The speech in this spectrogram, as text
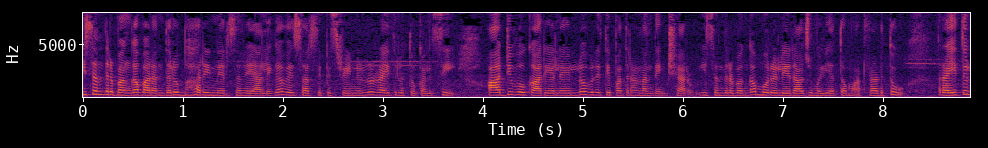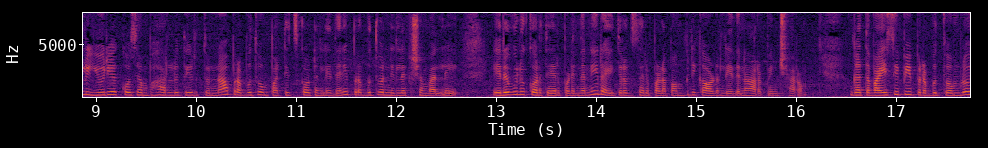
ఈ సందర్భంగా వారందరూ భారీ నిరసన ర్యాలీగా వైఎస్ఆర్సీపీ శ్రేణులు రైతులతో కలిసి ఆర్డీఓ కార్యాలయంలో వినతి పత్రాన్ని అందించారు. ఈ సందర్భంగా మురళీరాజు మీడియాతో మాట్లాడుతూ రైతులు యూరియా కోసం బార్లు తీరుతున్నా ప్రభుత్వం పట్టించుకోవడం లేదని ప్రభుత్వ నిర్లక్ష్యం వల్లే ఎరువులు కొరత ఏర్పడిందని రైతులకు సరిపడా పంపిణీ కావడం లేదని ఆరోపించారు. గత వైసీపీ ప్రభుత్వంలో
